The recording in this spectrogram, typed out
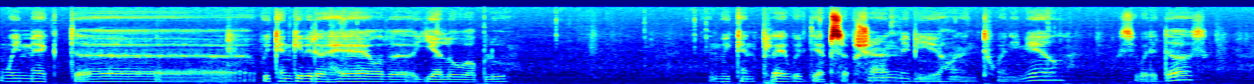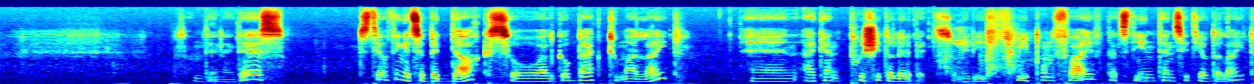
we make the we can give it a hair of a yellow or blue and we can play with the absorption maybe 120 mil. See what it does. Something like this. Still think it's a bit dark so I'll go back to my light. And I can push it a little bit. So maybe 3.5 that's the intensity of the light.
